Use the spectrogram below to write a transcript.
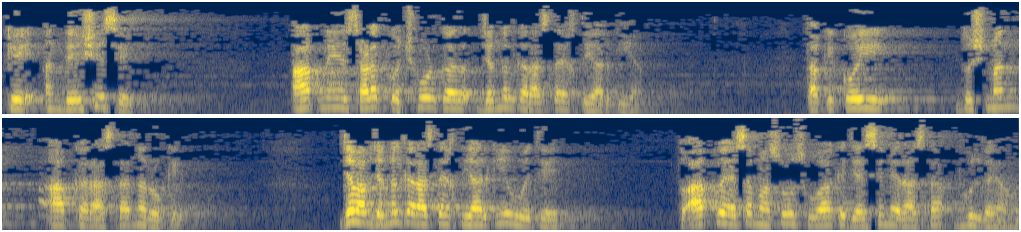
کے اندیشے سے آپ نے سڑک کو چھوڑ کر جنگل کا راستہ اختیار کیا۔ تاکہ کوئی دشمن آپ کا راستہ نہ روکے۔ جب آپ جنگل کا راستہ اختیار کیے ہوئے تھے، تو آپ کو ایسا محسوس ہوا کہ جیسے میں راستہ بھول گیا ہوں۔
